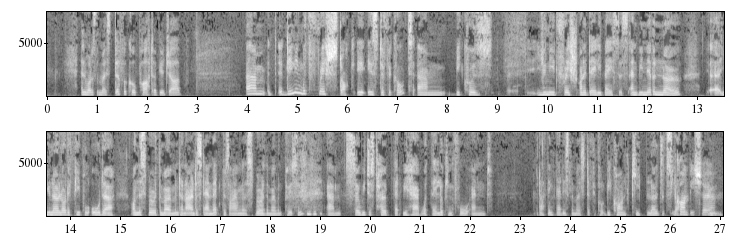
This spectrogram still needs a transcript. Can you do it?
And what is the most difficult part of your job? Um, d- dealing with fresh stock i- is difficult um, because uh, you need fresh on a daily basis, and we never know. Uh, you know, a lot of people order on the spur of the moment, and I understand that because I'm a spur of the moment person. um, so we just hope that we have what they're looking for, and but I think that is the most difficult. We can't keep loads of stock. You can't be sure. Mm.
